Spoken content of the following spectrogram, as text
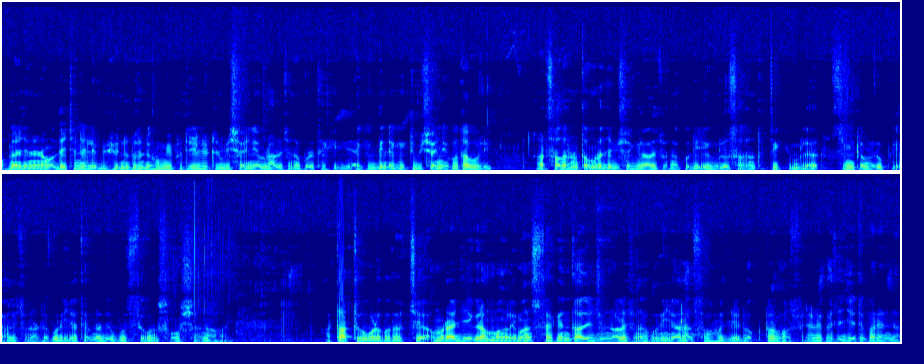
আপনারা জানেন, আমাদের চ্যানেলে বিভিন্ন ধরনের হোমিওপ্যাথি রিলেটেড বিষয় নিয়ে আমরা আলোচনা করে থাকি এক একদিন এক একটি বিষয় নিয়ে কথা বলি আর সাধারণত আমরা যে বিষয়গুলো আলোচনা করি, এগুলো সাধারণত পিকিউলার সিমটমের উপরে আলোচনাটা করি, যাতে আপনাদের বুঝতে কোনো সমস্যা না হয় আর তার থেকে বড় কথা হচ্ছে, আমরা যে গ্রাম বাংলায় মানুষ থাকেন, তাদের জন্য আলোচনা করি, যারা সহজে ডক্টর হসপিটালের কাছে যেতে পারেন না,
